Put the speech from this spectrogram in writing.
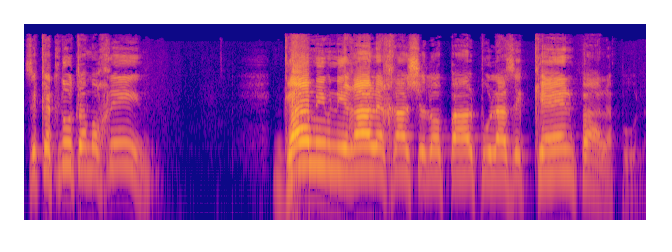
זה קטנות המוחין. גם אם נראה לך שלא פעל פעולה, זה כן פעל הפעולה.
